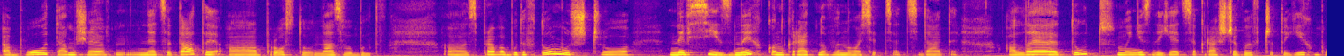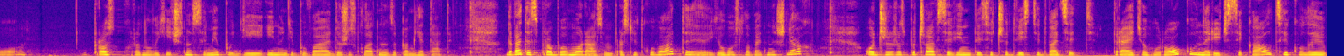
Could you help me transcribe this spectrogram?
або там вже не цитати, а просто назви битв. Справа буде в тому, що Не всі з них конкретно виносяться ці дати, але тут мені здається краще вивчити їх, бо просто хронологічно самі події іноді буває дуже складно запам'ятати. Давайте спробуємо разом прослідкувати його словетний шлях. Отже, розпочався він 1223 року на річці Калці, коли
